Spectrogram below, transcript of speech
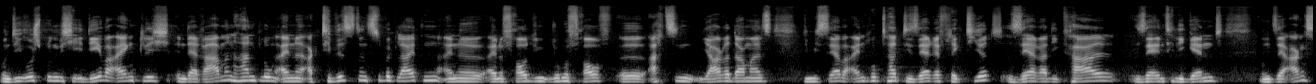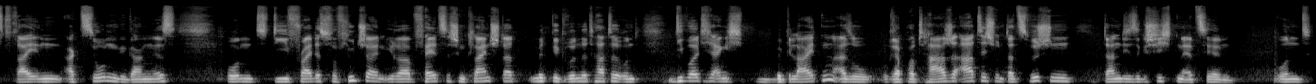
Und die ursprüngliche Idee war eigentlich in der Rahmenhandlung eine Aktivistin zu begleiten, eine, eine Frau, die junge Frau, äh, 18 Jahre damals, die mich sehr beeindruckt hat, die sehr reflektiert, sehr radikal, sehr intelligent und sehr angstfrei in Aktionen gegangen ist und die Fridays for Future in ihrer pfälzischen Kleinstadt mitgegründet hatte. Und die wollte ich eigentlich begleiten, also reportageartig und dazwischen dann diese Geschichten erzählen. Und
